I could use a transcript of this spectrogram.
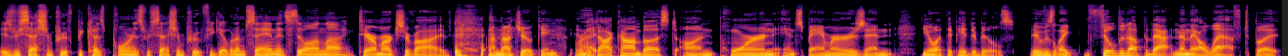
is recession proof because porn is recession proof. You get what I'm saying? It's still online. Terremark survived. I'm not joking. In Right. the dot com bust on porn and spammers, and you know what? They paid their bills. It was like filled it up with that, and then they all left. But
